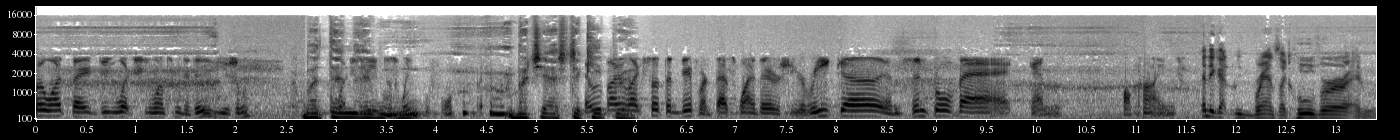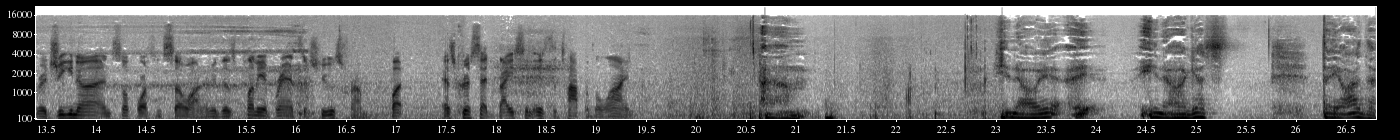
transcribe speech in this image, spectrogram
for what they do, what she wants them to do usually. But then what they, needs a sweeper but she has to keep Everybody her. likes something different. That's why there's Eureka and Central Vac and all kinds. And they got brands like Hoover and Regina and so forth and so on. I mean, there's plenty of brands to choose from. But as Chris said, Dyson is the top of the line. um, you know, it, it- you know, I guess they are the.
